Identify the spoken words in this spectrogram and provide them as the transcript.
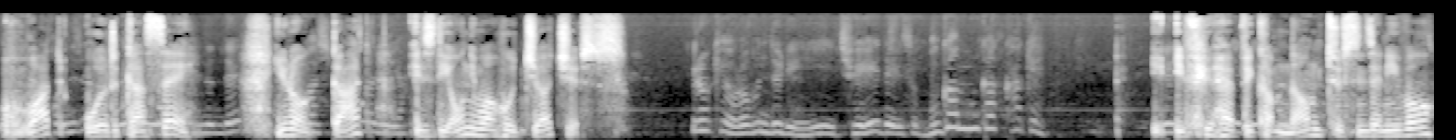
what would God say? You know, God is the only one who judges. If you have become numb to sins and evil,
